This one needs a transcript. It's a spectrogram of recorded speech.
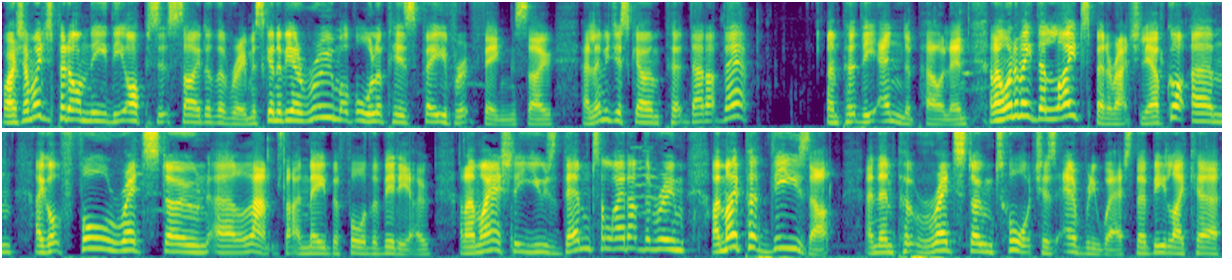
or actually I might just put it on the, the opposite side of the room. It's going to be a room of all of his favourite things. So uh, let me just go and put that up there and put the ender pearl in. And I want to make the lights better actually. I've got um I got four redstone uh, lamps that I made before the video and I might actually use them to light up the room. I might put these up and then put redstone torches everywhere so there'd be like a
